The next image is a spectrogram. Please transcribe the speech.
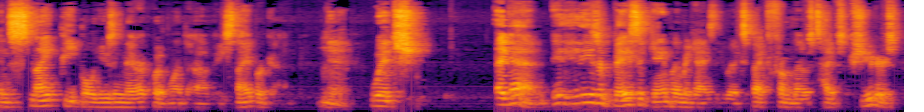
and snipe people using their equivalent of a sniper gun, yeah. which, again, these are basic gameplay mechanics that you would expect from those types of shooters,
